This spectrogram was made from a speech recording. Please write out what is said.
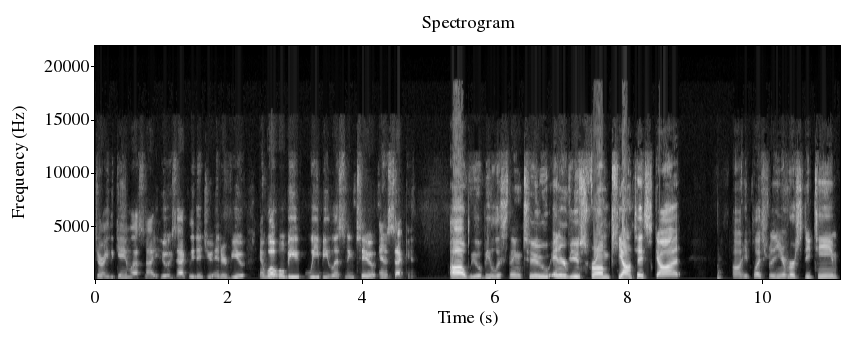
during the game last night. Who exactly did you interview, and what will be we be listening to in a second? Uh, we will be listening to interviews from Keionte Scott. Uh, he plays for the university team.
